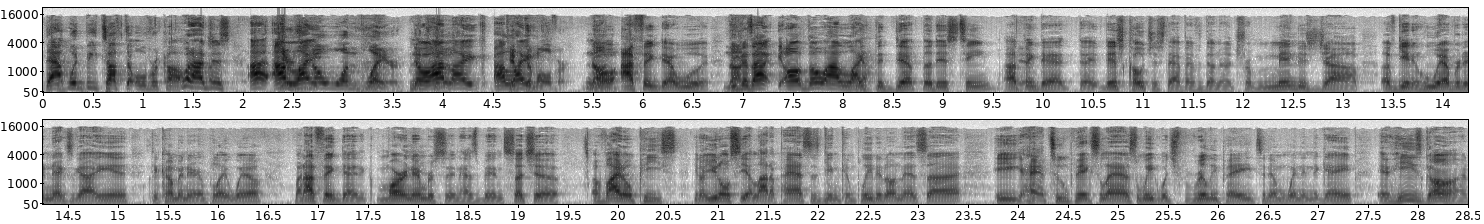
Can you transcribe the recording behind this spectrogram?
That would be tough to overcome. Well, I just I, I There's like no one player. No, I like I like them over. No, None. I think that would None. because I although I like Yeah. the depth of this team, I Yeah. think that, that this coaching staff has done a tremendous job of getting whoever the next guy in to come in there and play well. But I think that Martin Emerson has been such a a vital piece. You know, you don't see a lot of passes getting completed on that side. He had two picks last week, which really paid to them winning the game. If he's gone,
